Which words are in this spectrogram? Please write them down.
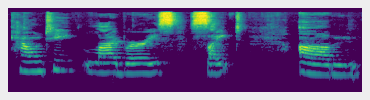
County Libraries site, um,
